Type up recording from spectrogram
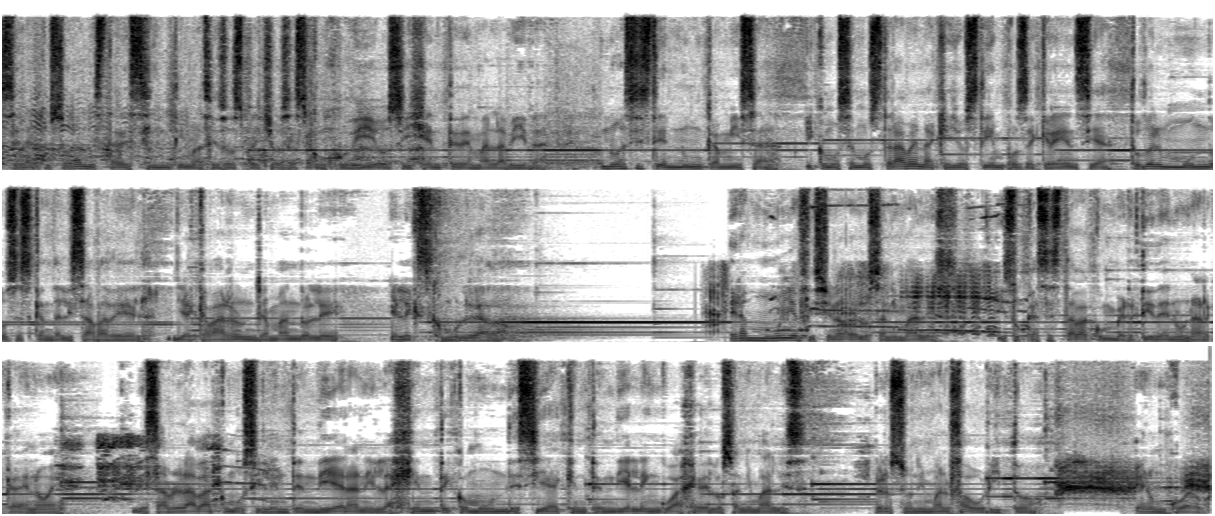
Se le acusó de amistades íntimas y sospechosas con judíos y gente de mala vida. No asistía nunca a misa y como se mostraba en aquellos tiempos de creencia, todo el mundo se escandalizaba de él y acabaron llamándole el excomulgado. Era muy aficionado a los animales y su casa estaba convertida en un arca de Noé. Les hablaba como si le entendieran y la gente común decía que entendía el lenguaje de los animales, pero su animal favorito era un cuervo.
